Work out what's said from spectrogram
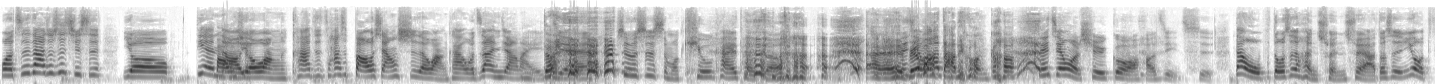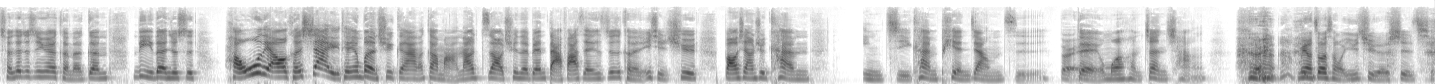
我知道，就是其实有电脑有网咖，就是它是包厢式的网咖。我知道你讲哪一间，是不是什么 Q 开头的？哎，不要帮他打的广告。那间我去过好几次，但我都是很纯粹啊，都是因为我纯粹就是因为可能跟历任就是好无聊，可是下雨天又不能去跟他干嘛，然后只好去那边打发时间，就是可能一起去包厢去看影集、看片这样子。对，对我们很正常。没有做什么逾矩的事情，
